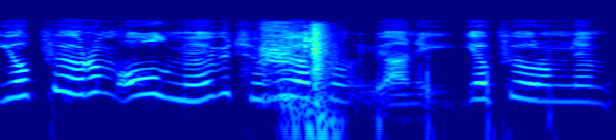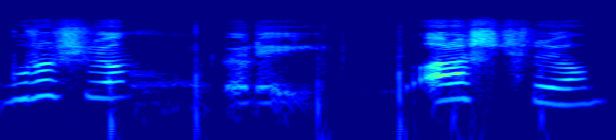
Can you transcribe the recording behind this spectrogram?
Yapıyorum olmuyor bir türlü yap yani yapıyorum diyorum uğraşıyorum böyle araştırıyorum.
